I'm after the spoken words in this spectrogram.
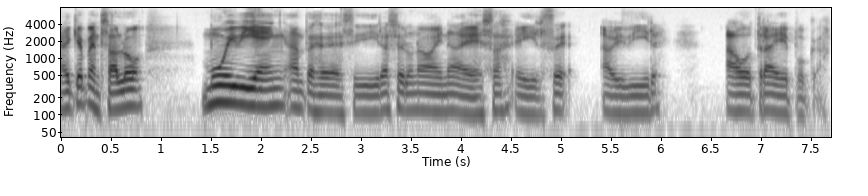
hay que pensarlo muy bien antes de decidir hacer una vaina de esas e irse a vivir a otra época.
